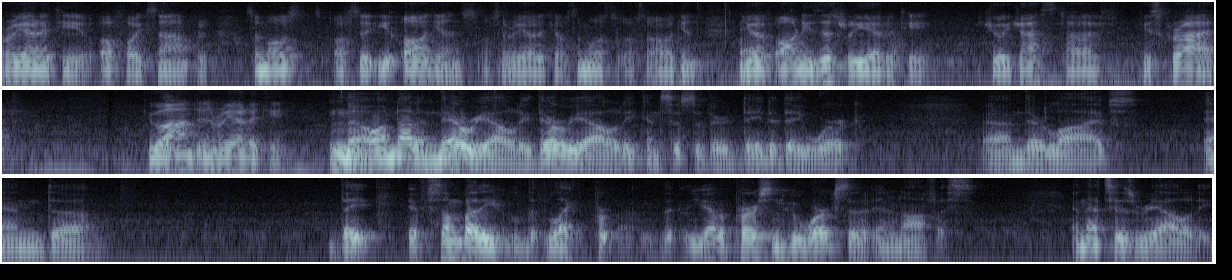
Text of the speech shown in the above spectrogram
reality, or for example, the most of the audience, of the reality of the most of the audience, you have only this reality, which you just have described. You aren't in reality. No, I'm not in their reality. Their reality consists of their day-to-day work and their lives, and uh, they. If somebody like you have a person who works in an office, and that's his reality.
